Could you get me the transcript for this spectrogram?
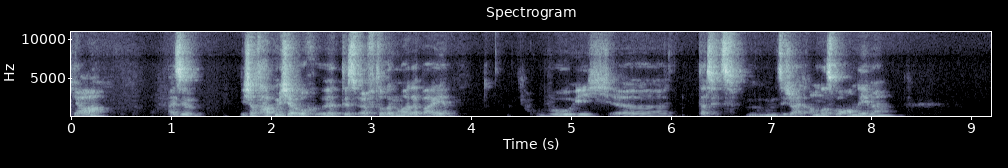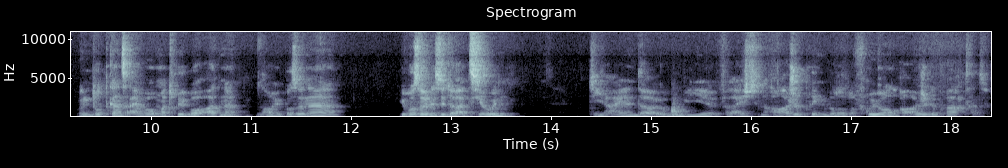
ja, also ich ertappe mich ja auch äh, des Öfteren mal dabei, wo ich äh, das jetzt mit Sicherheit anders wahrnehme und dort ganz einfach mal drüber atme, ne, über, so eine, über so eine Situation die einen da irgendwie vielleicht in Rage bringen würde oder früher in Rage gebracht hat.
